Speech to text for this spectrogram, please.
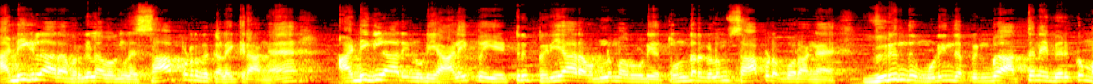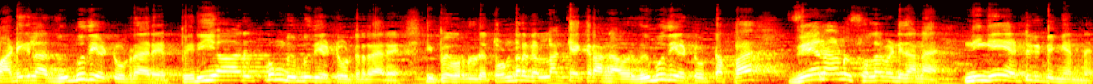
அடிகளார் அவர்கள் அவங்களை சாப்பிடுறதுக்கு அழைக்கிறாங்க. அடிகளாரினுடைய அழைப்பை ஏற்று பெரியார் அவர்களும் அவருடைய தொண்டர்களும் சாப்பிட போறாங்க. விருந்து முடிந்த பின்பு அத்தனை பேருக்கும் அடிகளார் விபூதி எட்டு விடுறாரு. பெரியாருக்கும் விபூதி எட்டு விட்டுறாரு. இப்ப இவர்களுடைய தொண்டர்கள் எல்லாம் கேட்கறாங்க அவர் விபூதி எட்டு விட்டப்ப வேணான்னு சொல்ல வேண்டியதானே? நீங்க ஏன் எட்டுக்கிட்டீங்கன்னு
